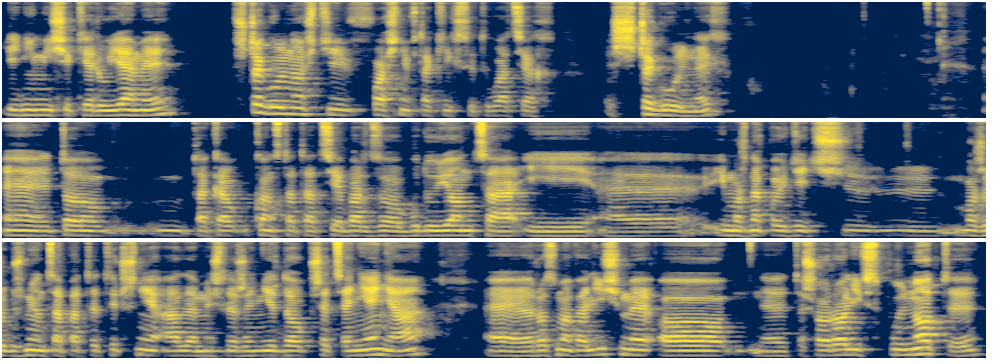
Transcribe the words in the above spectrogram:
i nimi się kierujemy, w szczególności właśnie w takich sytuacjach szczególnych. E, to taka konstatacja bardzo budująca i, e, i można powiedzieć, e, może brzmiąca patetycznie, ale myślę, że nie do przecenienia. Rozmawialiśmy o, też o roli wspólnoty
